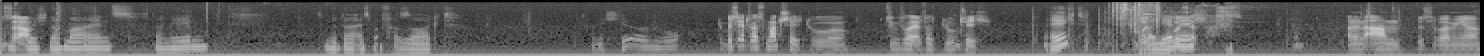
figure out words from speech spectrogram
So, ich nochmal eins daneben. Sind wir da erstmal versorgt. Kann ich hier irgendwo? du bist etwas matschig, du. Beziehungsweise etwas blutig. Echt? Du wurdest- mir nicht. An den Armen bist du bei mir.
